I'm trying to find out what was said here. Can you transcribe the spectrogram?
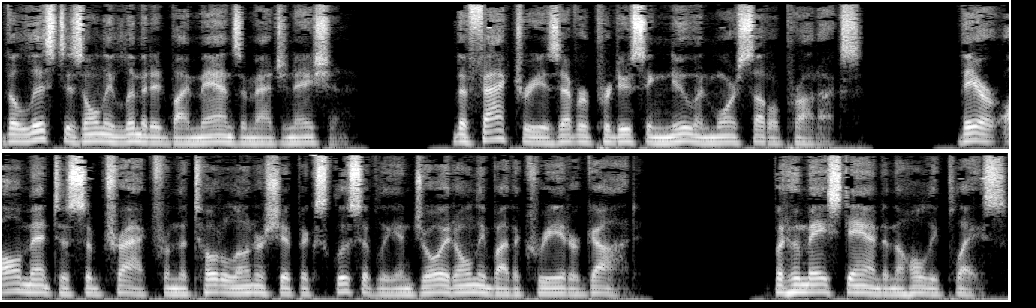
The list is only limited by man's imagination. The factory is ever producing new and more subtle products. They are all meant to subtract from the total ownership exclusively enjoyed only by the Creator God. But who may stand in the holy place?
